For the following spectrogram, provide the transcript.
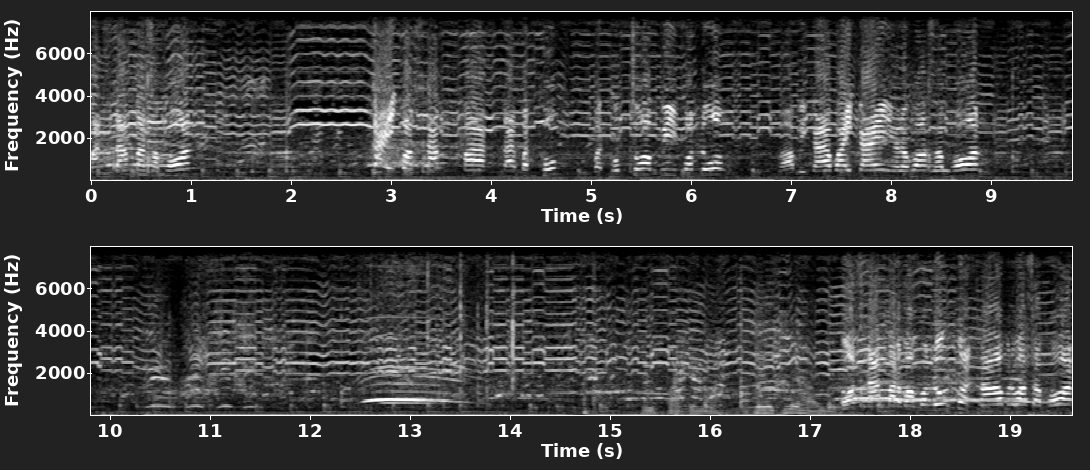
បាត់ស្ដាប់បាទសពតកែងបាត់ស្ដាប់បាទតែបាត់ឃុំបាត់ឃុំជាប់ពីគាត់លួងបាទពីការវាយកែងរបស់សពត Đi xa trên này. Thế mới hại được. គាត់ស្ដាប់បាទរបស់គាត់លួងគាត់ក្រោមរបស់សពត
